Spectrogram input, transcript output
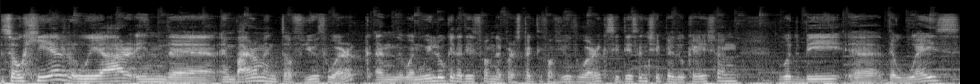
So here we are in the environment of youth work, and when we look at it from the perspective of youth work, citizenship education would be uh, the ways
